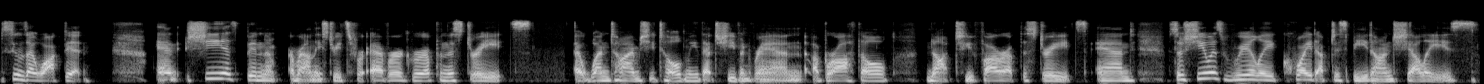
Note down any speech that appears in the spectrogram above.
as soon as I walked in. And she has been around these streets forever. Grew up in the streets at one time she told me that she even ran a brothel not too far up the streets and so she was really quite up to speed on shelley's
